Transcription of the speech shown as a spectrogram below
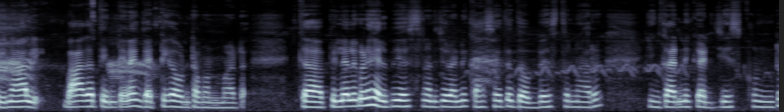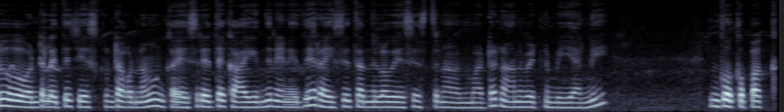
తినాలి. బాగా తింటేనే గట్టిగా ఉంటాం ఇంకా పిల్లలు కూడా హెల్ప్ చేస్తున్నారు చూడండి. కాస్త అయితే దొబ్బేస్తున్నారు. ఇంకా అన్ని కట్ చేసుకుంటూ వంటలు అయితే చేసుకుంటా ఉన్నాము. ఇంకా ఎసరు అయితే కాగింది. నేనైతే రైస్ అయితే అందులో వేసేస్తున్నాను అనమాట నానబెట్టిన బియ్యాన్ని. ఇంకొక పక్క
